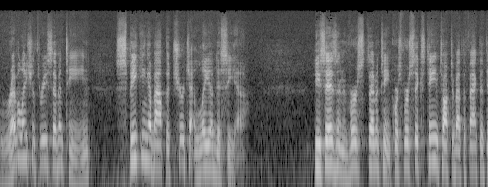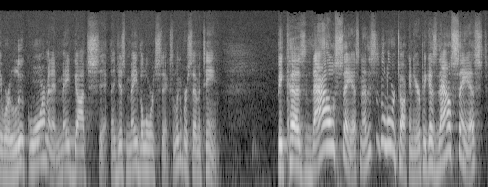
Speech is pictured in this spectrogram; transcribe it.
Revelation 3:17, speaking about the church at Laodicea. He says in verse 17, of course, verse 16 talked about the fact that they were lukewarm and it made God sick. They just made the Lord sick. So look at verse 17. Because thou sayest, now this is the Lord talking here, because thou sayest,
